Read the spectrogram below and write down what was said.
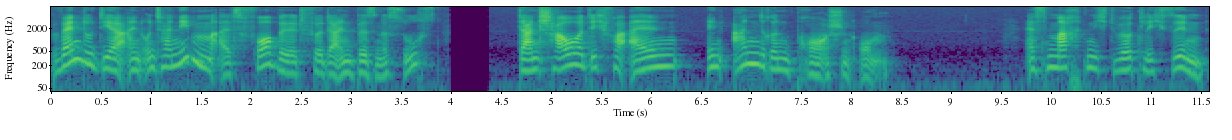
Wenn du dir ein Unternehmen als Vorbild für dein Business suchst, dann schaue dich vor allem in anderen Branchen um. Es macht nicht wirklich Sinn,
